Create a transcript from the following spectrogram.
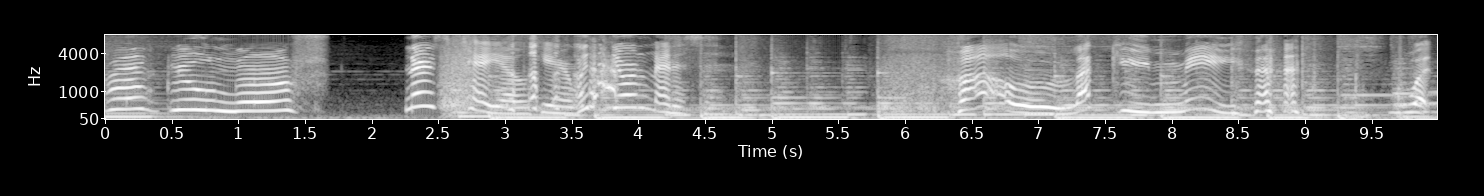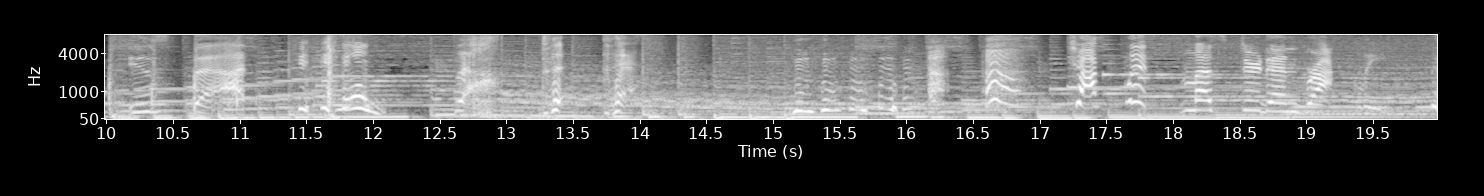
Thank you, nurse. Nurse Teo here with your medicine. Oh, lucky me. what is that? Chocolate, mustard, and broccoli.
